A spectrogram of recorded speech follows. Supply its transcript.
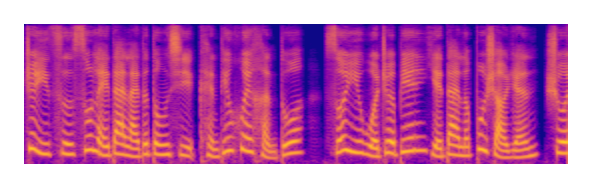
这一次苏雷带来的东西肯定会很多，所以我这边也带了不少人。说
